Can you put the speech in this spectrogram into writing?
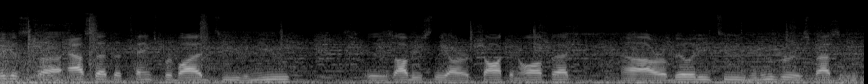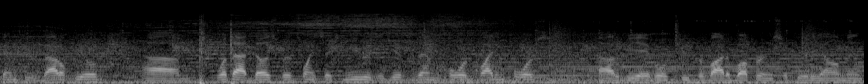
biggest uh, asset that tanks provide to the MEU is obviously our shock and awe effect, uh, our ability to maneuver as fast as we can through the battlefield. Um, what that does for the 26 MEU is it gives them forward fighting force uh, to be able to provide a buffer and security element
